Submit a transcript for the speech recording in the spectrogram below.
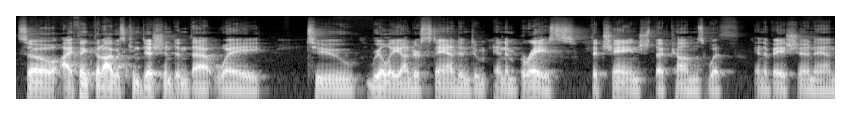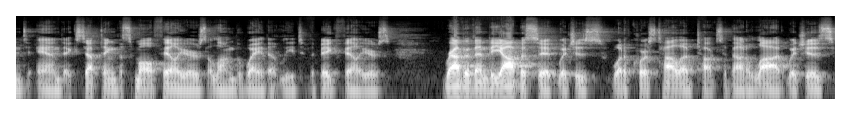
So I think that I was conditioned in that way to really understand and, do, and embrace the change that comes with innovation and and accepting the small failures along the way that lead to the big failures rather than the opposite which is what of course Taleb talks about a lot which is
